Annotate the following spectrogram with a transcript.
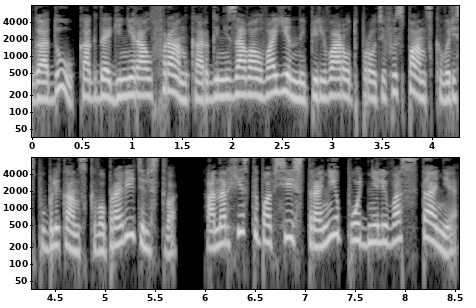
году, когда генерал Франко организовал военный переворот против испанского республиканского правительства, анархисты по всей стране подняли восстание,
